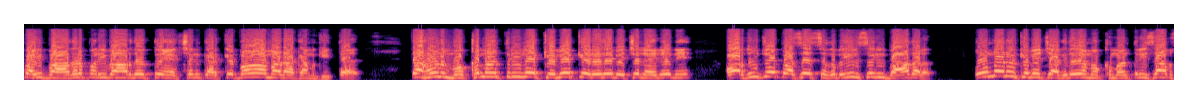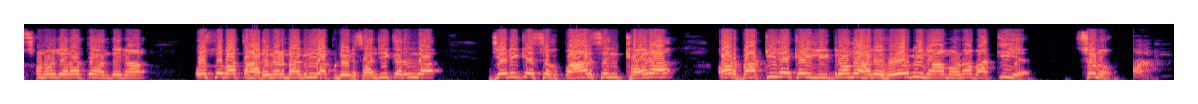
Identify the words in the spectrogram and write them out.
ਭਾਈ ਬਾਦਲ ਪਰਿਵਾਰ ਦੇ ਉੱਤੇ ਐਕਸ਼ਨ ਕਰਕੇ ਬੜਾ ਮਾੜਾ ਕੰਮ ਕੀਤਾ ਤਾਂ ਹੁਣ ਮੁੱਖ ਮੰਤਰੀ ਨੇ ਕਿਵੇਂ ਘੇਰੇ ਦੇ ਵਿੱਚ ਲੈ ਲਏ ਨੇ? ਔਰ ਦੂਜੇ ਪਾਸੇ ਸੁਖਬੀਰ ਸਿੰਘ ਬਾਦਲ, ਉਹਨਾਂ ਨੂੰ ਕਿਵੇਂ ਚੱਕਦੇ ਆ ਮੁੱਖ ਮੰਤਰੀ ਸਾਹਿਬ? ਸੁਣੋ ਜਰਾ ਧਿਆਨ ਦੇ ਨਾਲ। ਉਸ ਤੋਂ ਬਾਅਦ ਤੁਹਾਡੇ ਨਾਲ ਮੈਂ ਅਗਲੀ ਅਪਡੇਟ ਸਾਂਝੀ ਕਰੂੰਗਾ, ਜਿਹੜੀ ਕਿ ਸੁਖਪਾਲ ਸਿੰਘ ਖਹਿਰਾ ਔਰ ਬਾਕੀ ਦੇ ਕਈ ਲੀਡਰਾਂ ਦਾ ਹਲੇ ਹੋਰ ਵੀ ਨਾਮ ਆਉਣਾ ਬਾਕੀ ਹੈ। ਸੁਣੋ। ਮਾਹੌਲ ਕੀ?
